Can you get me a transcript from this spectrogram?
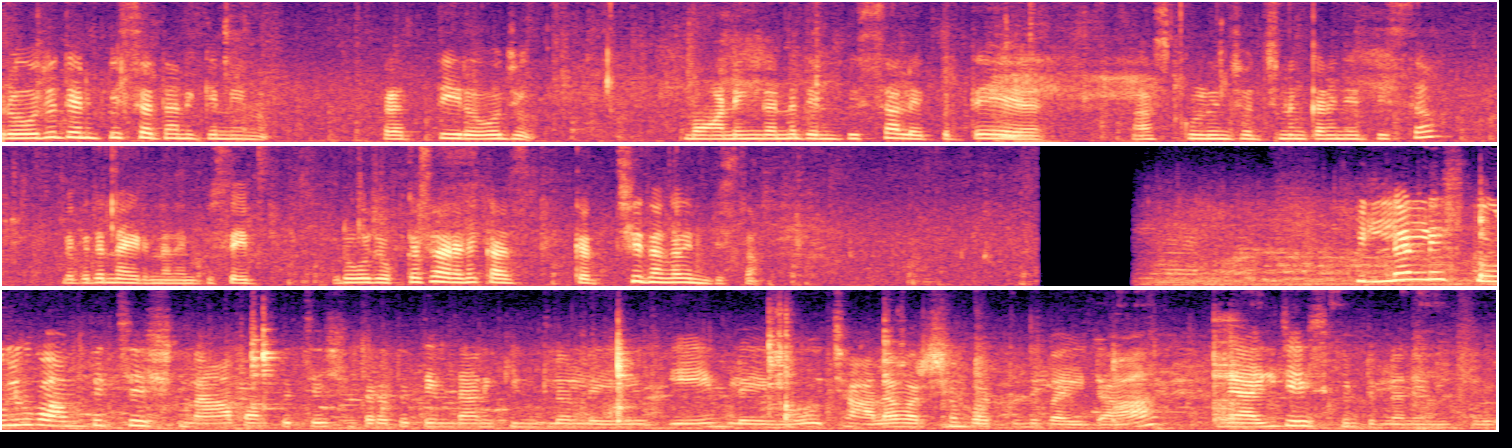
రోజు తినిపిస్తా దానికి నేను. ప్రతిరోజు. మార్నింగ్ అన్న తినిపిస్తా లేకపోతే ఆ స్కూల్ నుంచి వచ్చినాకనే తినిపిస్తాం. లేకపోతే నైట్ నా తినిపిస్తాం. రోజు ఒక్కసారి ఖచ్చితంగా తినిపిస్తాం. పిల్లల్ని స్కూల్కి పంపించేసిన పంపించేసిన తర్వాత తినడానికి ఇంట్లో లేవు ఏం లేవు. చాలా వర్షం పడుతుంది బయట. మ్యాగీ చేసుకుంటున్నా నేను ఇప్పుడు.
